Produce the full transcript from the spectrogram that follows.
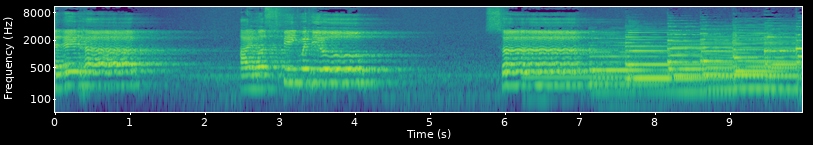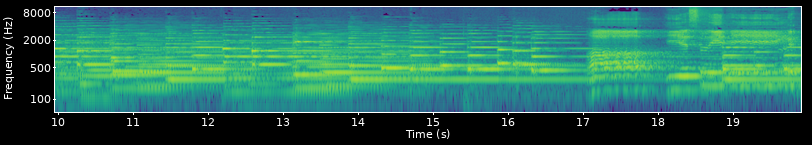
Ahab, I must speak with you, sir. Ah, he is sleeping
